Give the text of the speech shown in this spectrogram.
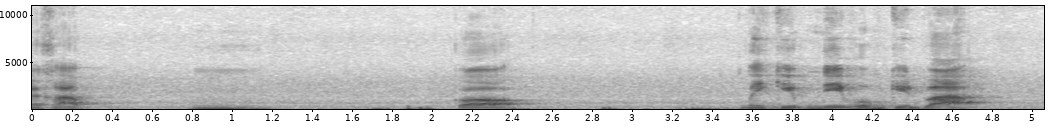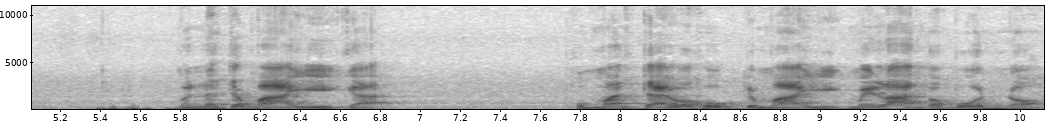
นะครับ อืม ก็ในคลิปนี้ผมคิดว่า มันน่าจะมาอีกอะ่ะ ผมมั่นใจว่าหกจะมาอีกไม่ล่างก็บนเนาะ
